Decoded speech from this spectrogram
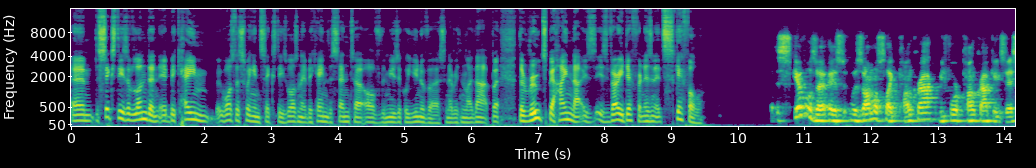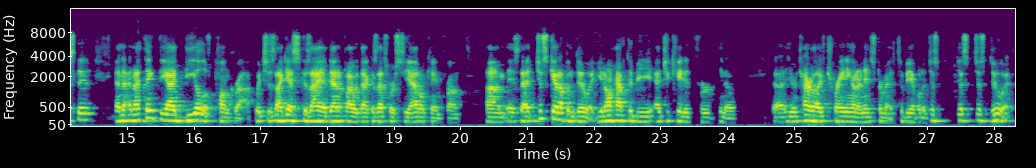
um, the 60s of London, it became, it was the swinging 60s, wasn't it? It became the centre of the musical universe and everything like that. But the roots behind that is, is very different, isn't it? Skiffle. Skiffle is, was almost like punk rock before punk rock existed. And, and I think the ideal of punk rock, which is, I guess, because I identify with that because that's where Seattle came from, um, is that just get up and do it. You don't have to be educated for, you know, uh, your entire life training on an instrument to be able to just just just do it.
